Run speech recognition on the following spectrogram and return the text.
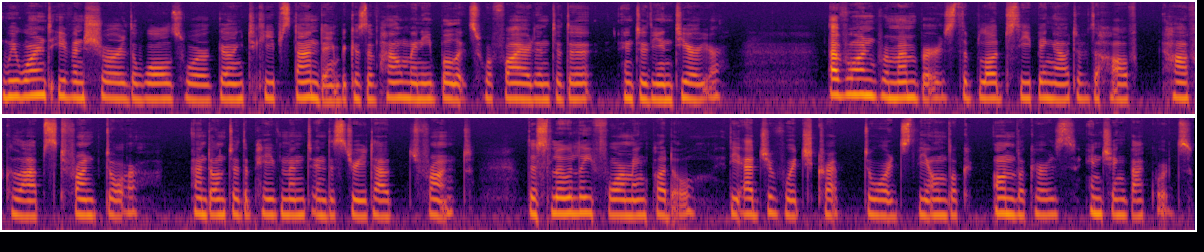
We weren't even sure the walls were going to keep standing because of how many bullets were fired into the into the interior. Everyone remembers the blood seeping out of the half half collapsed front door and onto the pavement in the street out front, the slowly forming puddle the edge of which crept towards the onlook- onlookers, inching backwards.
